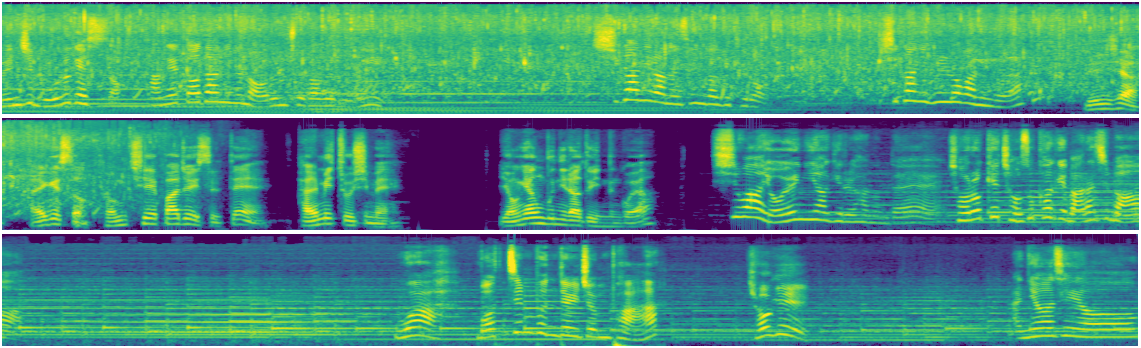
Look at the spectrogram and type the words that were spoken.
왠지 모르겠어. 강에 떠다니는 얼음 조각을 보니 시간이라는 생각이 들어. 시간이 흘러가는 거야? 민샤, 알겠어. 경치에 빠져 있을 때 발밑 조심해. 영양분이라도 있는 거야? 시와 여행 이야기를 하는데 저렇게 저속하게 말하지 마. 와, 멋진 분들 좀 봐. 저기, 안녕하세요.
